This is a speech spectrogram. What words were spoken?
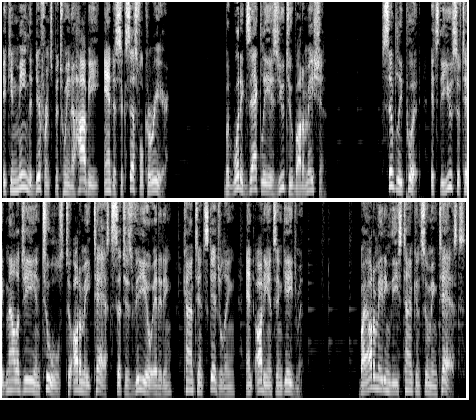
it can mean the difference between a hobby and a successful career. But what exactly is YouTube automation? Simply put, it's the use of technology and tools to automate tasks such as video editing, content scheduling, and audience engagement. By automating these time-consuming tasks,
